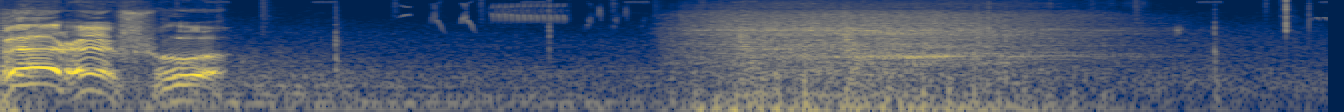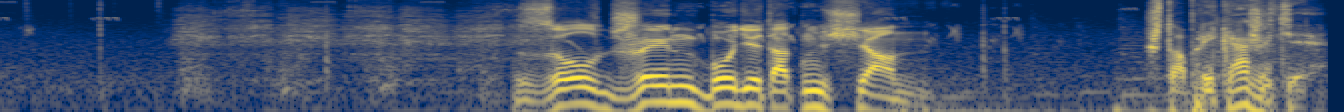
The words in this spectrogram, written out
Хорошо. Зулджин будет отмщен. Что прикажете?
